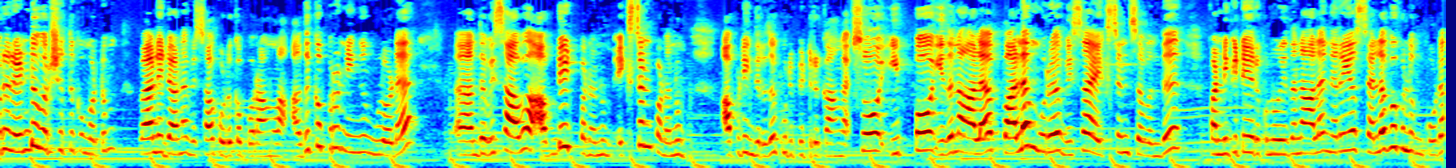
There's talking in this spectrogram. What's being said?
ஒரு ரெண்டு வருஷத்துக்கு மட்டும் வேலிடான விசா கொடுக்க போகிறாங்களாம் அதுக்கப்புறம் நீங்கள் உங்களோட uh, அந்த விசாவை அப்டேட் பண்ணணும் எக்ஸ்டெண்ட் பண்ணணும் அப்படிங்கிறத குறிப்பிட்டிருக்காங்க. ஸோ இப்போ இதனால் பல முறை விசா எக்ஸ்டென்ஸை வந்து பண்ணிக்கிட்டே இருக்கணும். இதனால் நிறைய செலவுகளும் கூட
